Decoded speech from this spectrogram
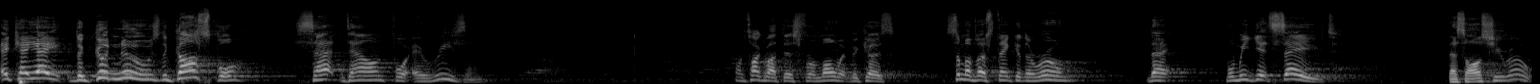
aka the good news, the gospel, sat down for a reason. I want to talk about this for a moment because some of us think in the room that when we get saved, that's all she wrote.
